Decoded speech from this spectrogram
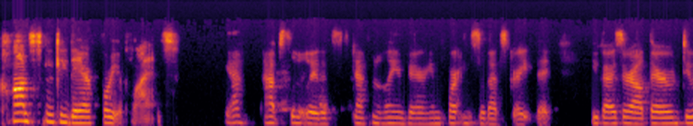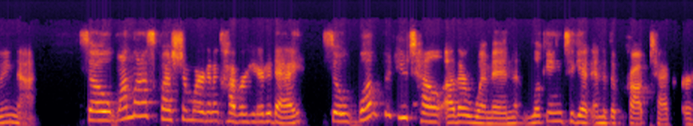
constantly there for your clients. Yeah, absolutely. That's definitely very important. So that's great that you guys are out there doing that. So, one last question we're going to cover here today. So, what would you tell other women looking to get into the prop tech or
